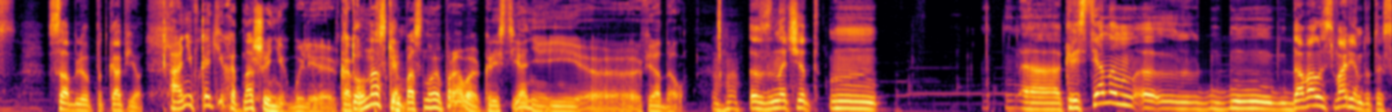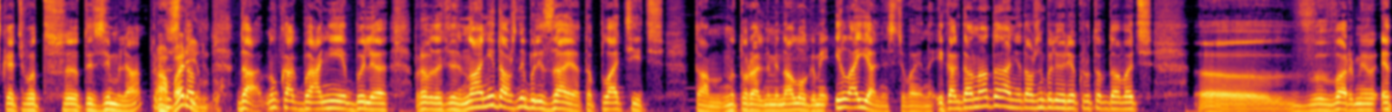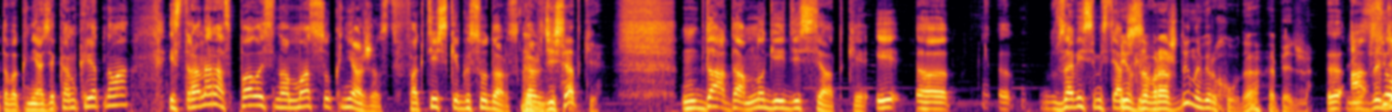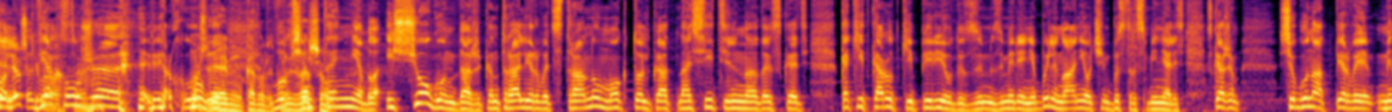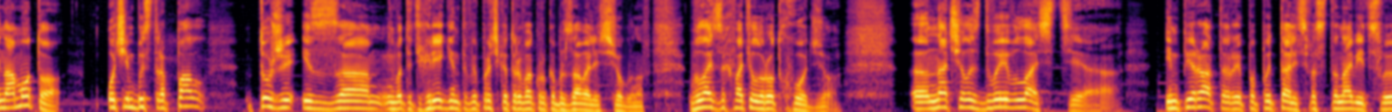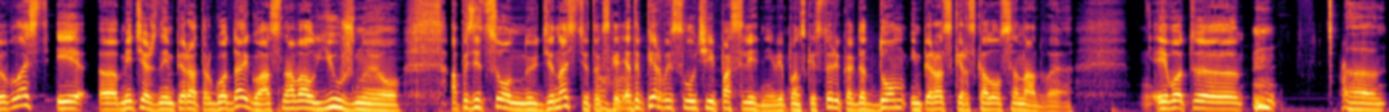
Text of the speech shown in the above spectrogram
саблю под копье. А они в каких отношениях были? Как Кто? у нас крепостное право, крестьяне и э, феодал? Угу. Значит, Э, крестьянам э, давалась в аренду, так сказать, вот эта земля. А, в аренду? Да, ну как бы они были праводателями, но они должны были за это платить там натуральными налогами и лояльностью военной. И когда надо, они должны были рекрутов давать э, в, в армию этого князя конкретного. И страна распалась на массу княжеств, фактически государств. Кажд... Десятки? Да, да, многие десятки. И э, э в зависимости от... Из-за вражды наверху, да, опять же? Э, а все, верху уже, верху ну, уже, имею, в общем-то, не было. И Щегун даже контролировать страну мог только относительно, так сказать, какие-то короткие периоды замерения были, но они очень быстро сменялись. Скажем, Сёгунат первый Минамото очень быстро пал, тоже из-за вот этих регентов и прочих, которые вокруг образовались Сёгунов. Власть захватил род Ходжо. Э, началось двоевластие императоры попытались восстановить свою власть, и э, мятежный император Годайгу основал южную оппозиционную династию, так uh-huh. сказать. Это первый случай и последний в японской истории, когда дом императорский раскололся надвое. И вот... Э, э,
